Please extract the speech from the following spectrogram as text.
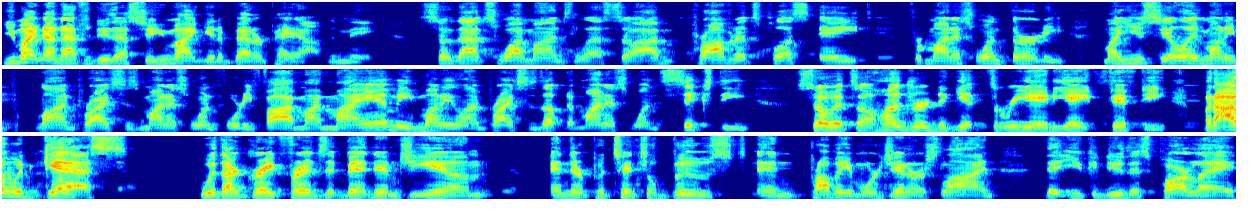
you might not have to do that. So you might get a better payout than me. So that's why mine's less. So I'm Providence plus eight for minus 130. My UCLA money line price is minus 145. My Miami money line price is up to minus 160. So it's 100 to get 388.50. But I would guess with our great friends at BetMGM and their potential boost and probably a more generous line that you could do this parlay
